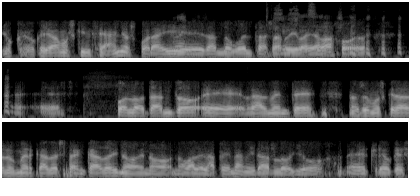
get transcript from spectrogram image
yo creo que llevamos 15 años por ahí Bueno. eh, dando vueltas Sí, arriba sí, y abajo. Eh, eh, por lo tanto, eh, realmente nos hemos quedado en un mercado estancado y no, no, no vale la pena mirarlo. Yo eh, creo que es-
